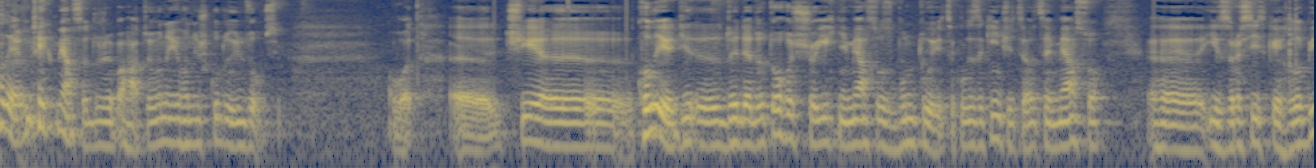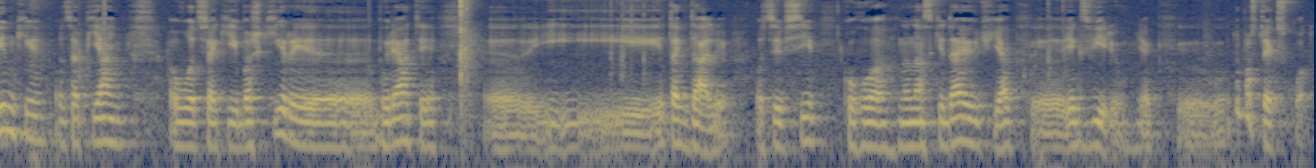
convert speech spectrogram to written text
Але в них м'яса дуже багато, вони його не шкодують зовсім. От. Е, Чи е, коли дійде до того, що їхнє м'ясо збунтується, коли закінчиться оце м'ясо е, із російської глобінки, оця п'янь, от всякі башкіри, е, буряти е, і, і так далі. Оце всі, кого на нас кидають як, е, як звірів, як, е, ну просто як скот.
